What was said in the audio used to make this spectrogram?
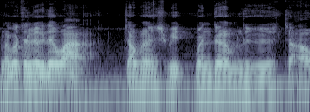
เราก็จะเลือกได้ว่าจะเอาพลังชีวิตเหมือนเดิมหรือจะเอา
